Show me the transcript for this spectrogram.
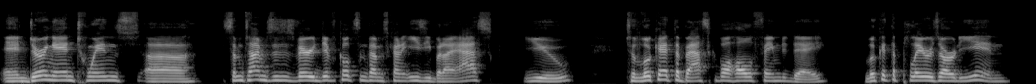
And during and twins, uh, sometimes this is very difficult, sometimes kind of easy, but I ask you to look at the Basketball Hall of Fame today, look at the players already in,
